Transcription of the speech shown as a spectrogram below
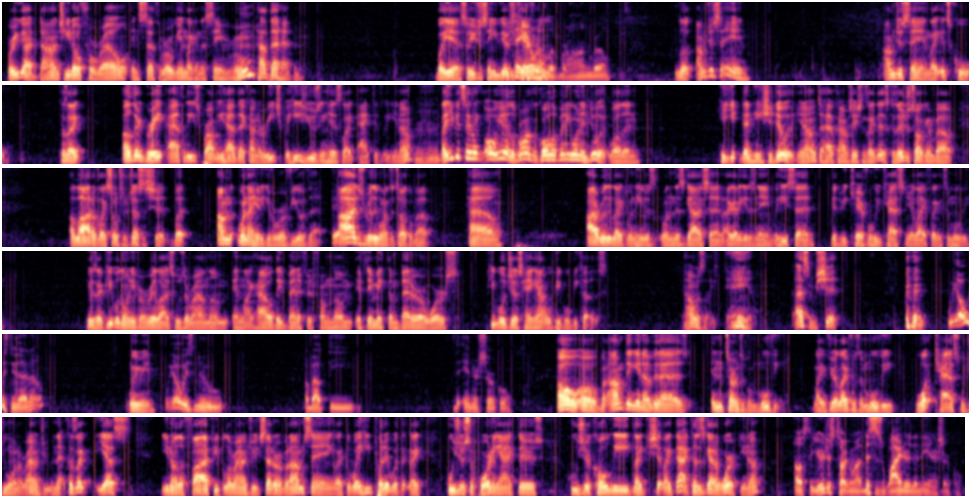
bro, you got Don Cheadle, Pharrell, and Seth Rogen like in the same room. How'd that happen? But yeah, so you're just saying you gotta be careful. no LeBron, bro. Look, I'm just saying. I'm just saying, like it's cool, cause like other great athletes probably have that kind of reach, but he's using his like actively, you know. Mm-hmm. Like you could say like, oh yeah, LeBron could call up anyone and do it. Well then, he get, then he should do it. You know, to have conversations like this because they're just talking about a lot of like social justice shit. But I'm we're not here to give a review of that. Yeah. I just really wanted to talk about how I really liked when he was when this guy said I got to get his name, but he said you have to be careful who you cast in your life like it's a movie. He was like people don't even realize who's around them and like how they benefit from them if they make them better or worse. People just hang out with people because. And I was like, damn, that's some shit. We always do that, no? What do you mean? We always knew about the the inner circle. Oh, oh, but I'm thinking of it as in terms of a movie. Like if your life was a movie, what cast would you want around you? And that cuz like yes, you know, the five people around you, etc., but I'm saying like the way he put it with like who's your supporting actors, who's your co-lead, like shit like that cuz it's got to work, you know? Oh, so you're just talking about this is wider than the inner circle.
